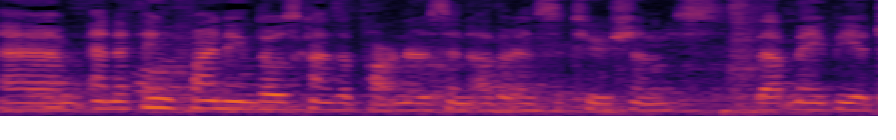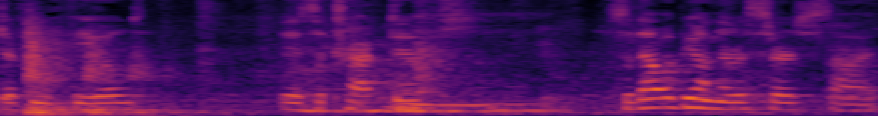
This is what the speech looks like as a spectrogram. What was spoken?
Um, and I think finding those kinds of partners in other institutions that may be a different field is attractive. So that would be on the research side.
